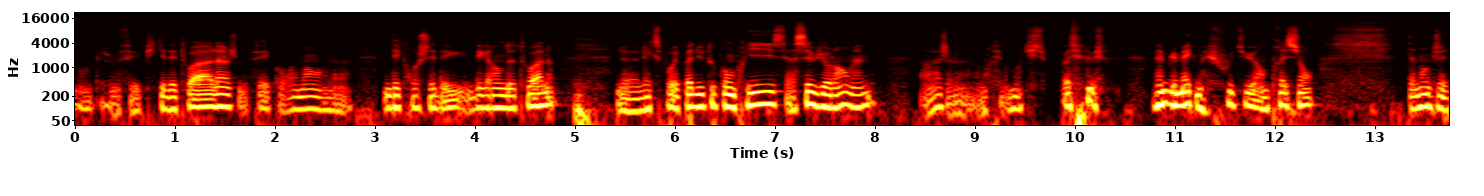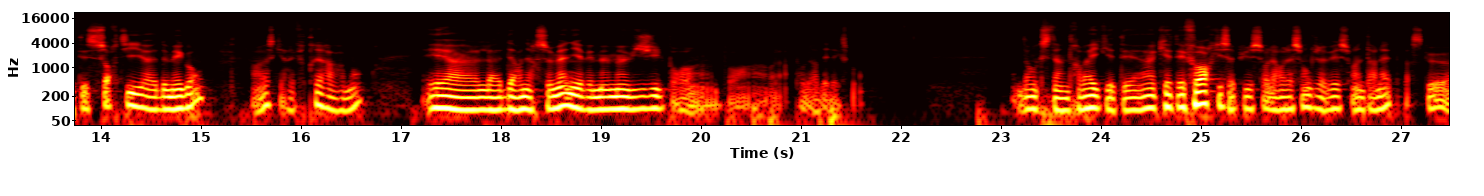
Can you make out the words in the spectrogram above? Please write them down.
Donc je me fais piquer des toiles, je me fais couramment décrocher des, des grandes toiles. Le- L'expo est pas du tout compris, c'est assez violent même. Ah, moi qui suis pas. Même les mecs m'avaient foutu en pression tellement que j'ai été sorti de mes gonds. Alors ce qui arrive très rarement. Et euh, la dernière semaine, il y avait même un vigile pour, euh, pour, euh, voilà, pour garder l'expo. Donc c'était un travail qui était, hein, qui était fort, qui s'appuyait sur les relations que j'avais sur Internet, parce que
